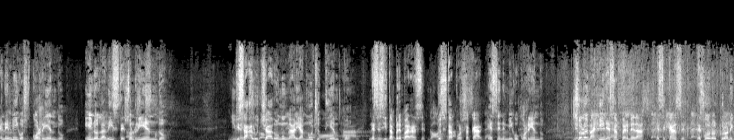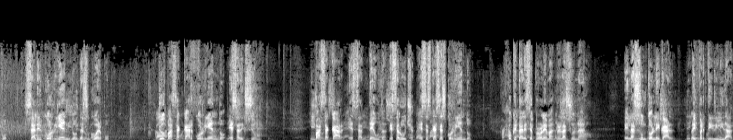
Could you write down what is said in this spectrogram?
enemigos corriendo y nos la diste sonriendo. Quizá ha luchado en un área mucho tiempo. Necesita prepararse. Dios está por sacar ese enemigo corriendo. Solo imagine esa enfermedad, ese cáncer, ese dolor crónico, salir corriendo de su cuerpo. Dios va a sacar corriendo esa adicción. Va a sacar esa deuda, esa lucha, esa escasez corriendo. ¿O qué tal ese problema relacional? El asunto legal, la infertilidad.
